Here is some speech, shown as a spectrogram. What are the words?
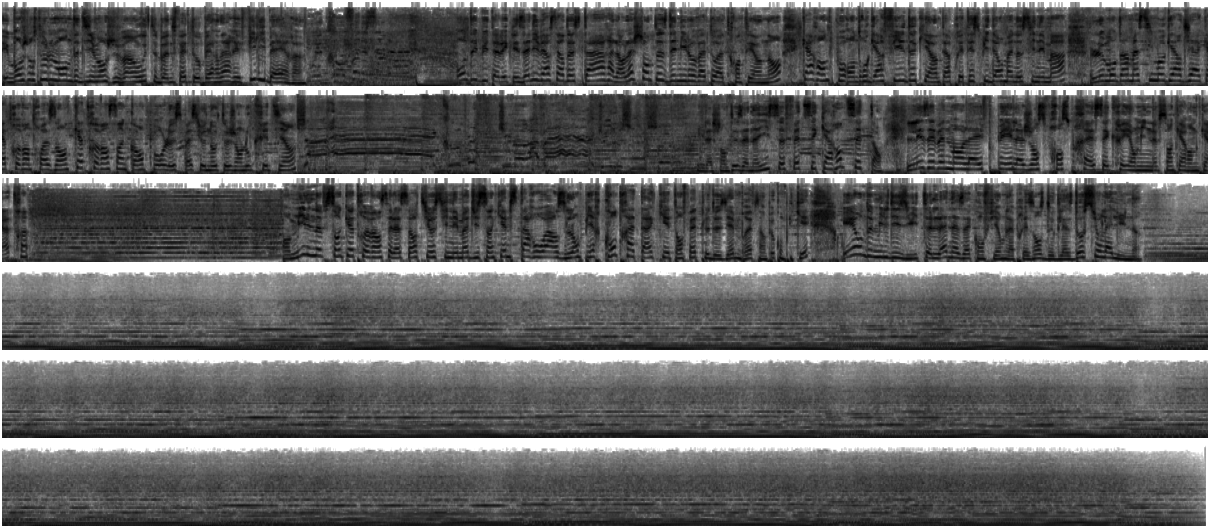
Et bonjour tout le monde, dimanche 20 août, bonne fête aux Bernard et Philibert. On débute avec les anniversaires de stars. Alors la chanteuse Demi Lovato a 31 ans, 40 pour Andrew Garfield qui a interprété Spider-Man au cinéma, le mondain Massimo Gardia a 83 ans, 85 ans pour le spationaute Jean-Loup Chrétien. Et la chanteuse Anaïs fête ses 47 ans. Les événements, l'AFP, l'agence France Presse est créée en 1944. En 1980, c'est la sortie au cinéma du cinquième Star Wars, l'Empire contre-attaque, qui est en fait le deuxième. Bref, c'est un peu compliqué. Et en 2018, la NASA confirme la présence de glace d'eau sur la Lune.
